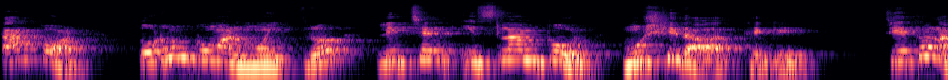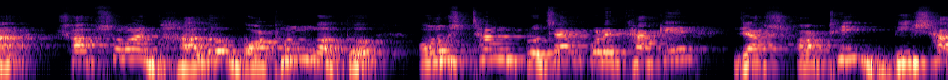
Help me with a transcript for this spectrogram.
তারপর তরুণ কুমার মৈত্র লিখছেন ইসলামপুর, মুর্শিদাবাদ থেকে। চেতনা সবসময় ভালো, গঠনগত অনুষ্ঠান প্রচার করে থাকে যা সঠিক দিশা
